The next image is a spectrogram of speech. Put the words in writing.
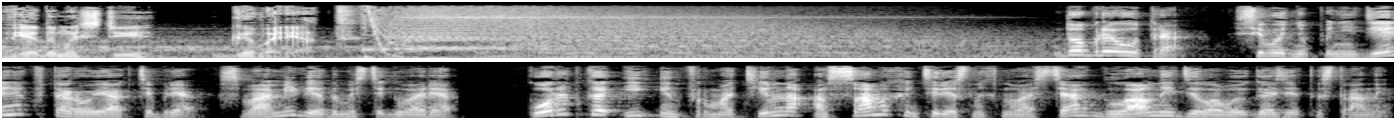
Ведомости говорят. Доброе утро! Сегодня понедельник, 2 октября. С вами «Ведомости говорят». Коротко и информативно о самых интересных новостях главной деловой газеты страны.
